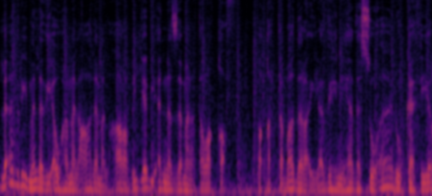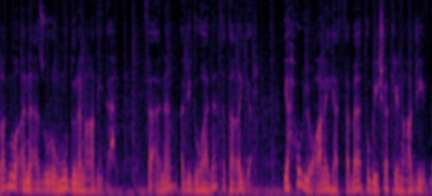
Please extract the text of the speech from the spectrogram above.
لا أدري ما الذي أوهم العالم العربي بأن الزمن توقف فقد تبادر إلى ذهني هذا السؤال كثيرا وأنا أزور مدنا عديدة فأنا أجدها لا تتغير يحل عليها الثبات بشكل عجيب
